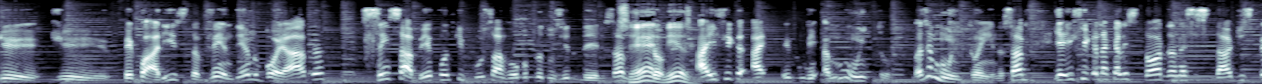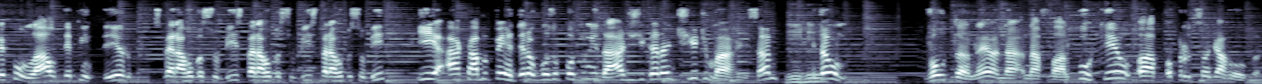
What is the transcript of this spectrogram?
de de, pecuarista vendendo boiada sem saber quanto que custa a roupa produzida dele, sabe? Sério Então, mesmo? Aí fica. aí- é muito, mas é muito ainda, sabe? E aí fica naquela história da necessidade de especular o tempo inteiro, esperar a roupa subir, esperar a roupa subir, esperar a roupa subir, e acaba perdendo algumas oportunidades de garantia de margem, sabe? Uhum. Então, voltando né, na, na fala, por que a, a produção de arroba?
